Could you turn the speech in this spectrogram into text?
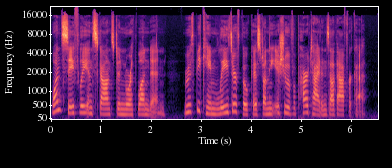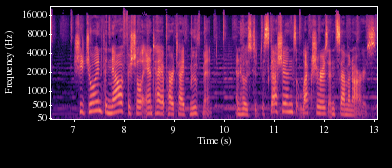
Once safely ensconced in North London, Ruth became laser focused on the issue of apartheid in South Africa. She joined the now official anti apartheid movement and hosted discussions, lectures, and seminars.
